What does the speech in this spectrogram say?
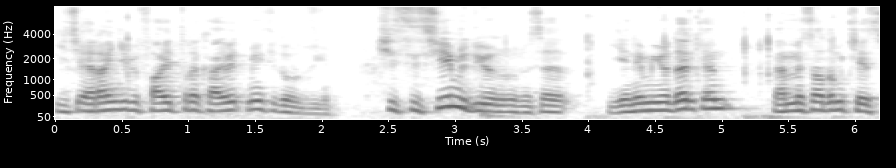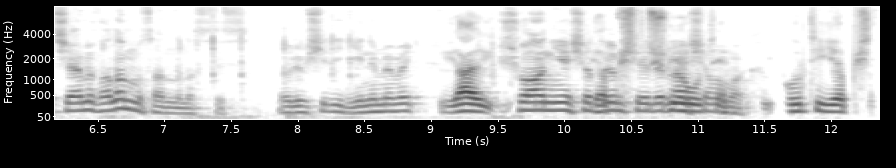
hiç herhangi bir fighter'a kaybetmiyor ki doğru düzgün. Şimdi siz şey mi diyorsunuz mesela yenemiyor derken ben mesela adamı keseceğimi falan mı sandınız siz? Öyle bir şey değil. Yenememek Ya şu an yaşadığım şeyleri şuna ulti. yaşamamak. Ultiyi yapıştır.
